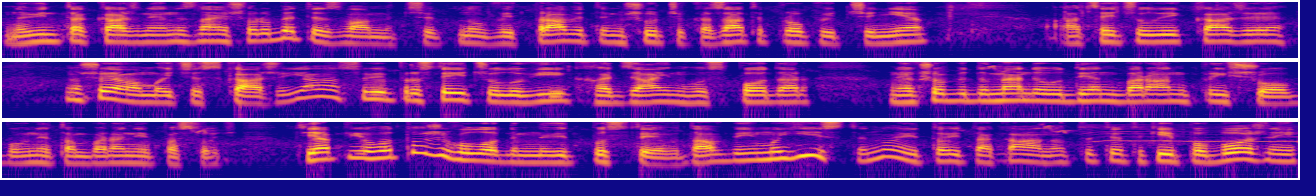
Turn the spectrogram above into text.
Ну він так каже, ну, я не знаю, що робити з вами, чи ну, відправити мшу, чи казати проповідь, чи ні. А цей чоловік каже: ну що я вам отче, скажу? Я собі простий чоловік, хазяїн, господар. Ну якщо б до мене один баран прийшов, бо вони там барани пасуть, я б його теж голодним не відпустив, дав би йому їсти. Ну і той так, а, ну то ти такий побожний,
